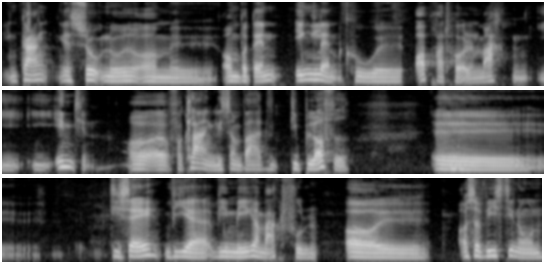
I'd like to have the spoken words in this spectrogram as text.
en gang jeg så noget om, øh, om hvordan England kunne øh, opretholde magten i, i Indien, og øh, forklaringen ligesom var, at de bluffede. Øh, de sagde, vi er, vi er mega magtfulde, og, øh, og så viste de nogle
